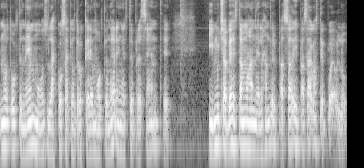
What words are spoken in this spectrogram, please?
no obtenemos las cosas que otros queremos obtener en este presente. Y muchas veces estamos anhelando el pasado y pasar con este pueblo.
